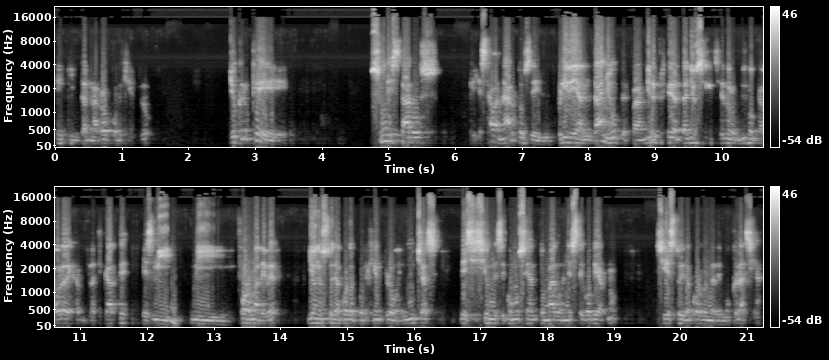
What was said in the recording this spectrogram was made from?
en Quintana Roo, por ejemplo, yo creo que son estados que ya estaban hartos del PRI de antaño, pero para mí el PRI de antaño sigue siendo lo mismo que ahora, déjame platicarte, es mi, mi forma de ver. Yo no estoy de acuerdo, por ejemplo, en muchas decisiones de cómo se han tomado en este gobierno, sí estoy de acuerdo en la democracia,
